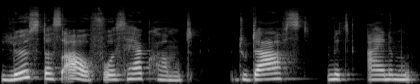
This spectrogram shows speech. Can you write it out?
löst das auf, wo es herkommt. Du darfst mit einem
